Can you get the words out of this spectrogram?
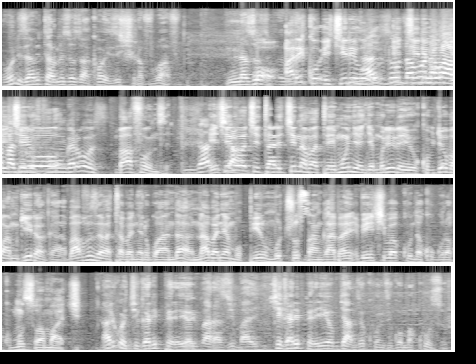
Ubundi za bitanu nizo zakabaye zishira vuba vuba. Na zo Oh, ariko ikiriho ikiriho- bafunze. Ikiriho kitari kinabateye impungenge muri reyo ku byo bambwiraga bavuze bati abanyarwanda n'abanyamupira umuco usanga benshi bakunda kugura ku munsi wa match ariko kigali pere yo baraziba kigali pere yo byanze kunze igomba kuzura.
